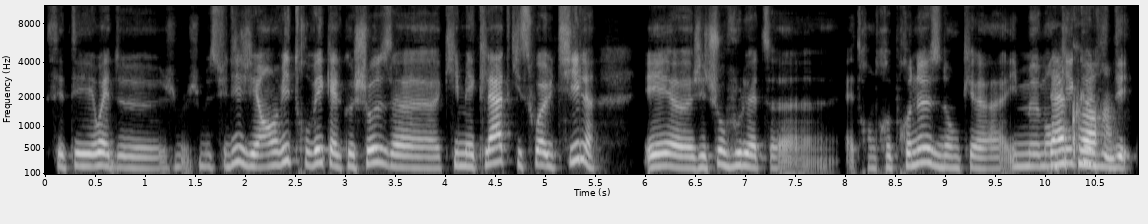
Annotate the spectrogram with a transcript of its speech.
c'était, ouais, de, je, me suis dit, j'ai envie de trouver quelque chose qui m'éclate, qui soit utile. Et j'ai toujours voulu être, être entrepreneuse, donc il me manquait que l'idée.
